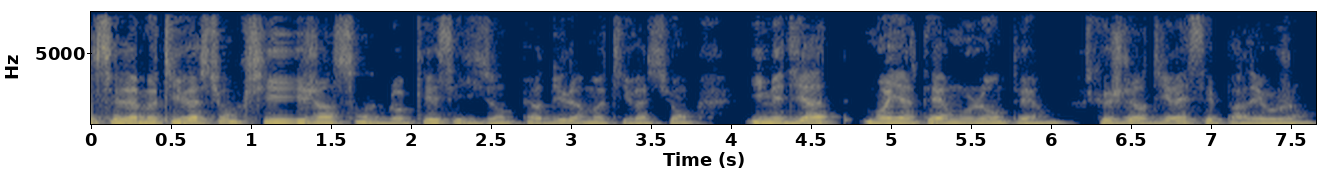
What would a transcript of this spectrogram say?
C'est la motivation. Si les gens sont bloqués, c'est qu'ils ont perdu la motivation immédiate, moyen terme ou long terme. Ce que je leur dirais, c'est parler aux gens.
